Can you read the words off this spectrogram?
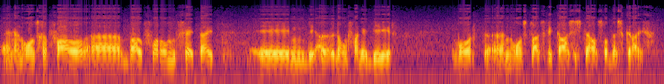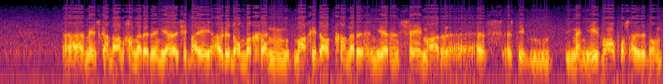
en in ons geval uh bouvorm, vetheid en die ouderdom van die dier word in ons klassifikasiestelsel beskryf. Uh mens kan dan gaan redeneer as jy by ouderdom begin, mag jy dalk gaan redeneer en sê maar uh, is is die die manier waarop ons ouderdom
